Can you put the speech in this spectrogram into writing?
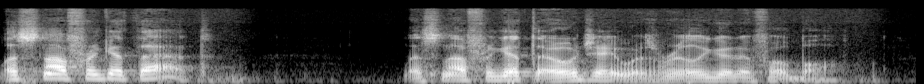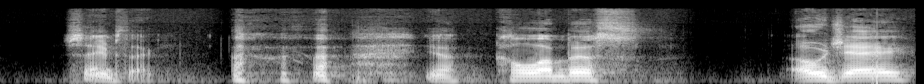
Let's not forget that. Let's not forget that O.J. was really good at football. Same thing. yeah, Columbus, O.J.,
